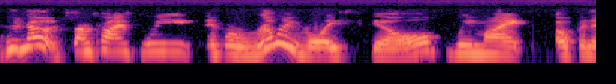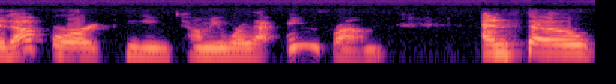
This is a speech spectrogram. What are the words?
who knows? Sometimes we, if we're really, really skilled, we might open it up or can you tell me where that came from? And so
